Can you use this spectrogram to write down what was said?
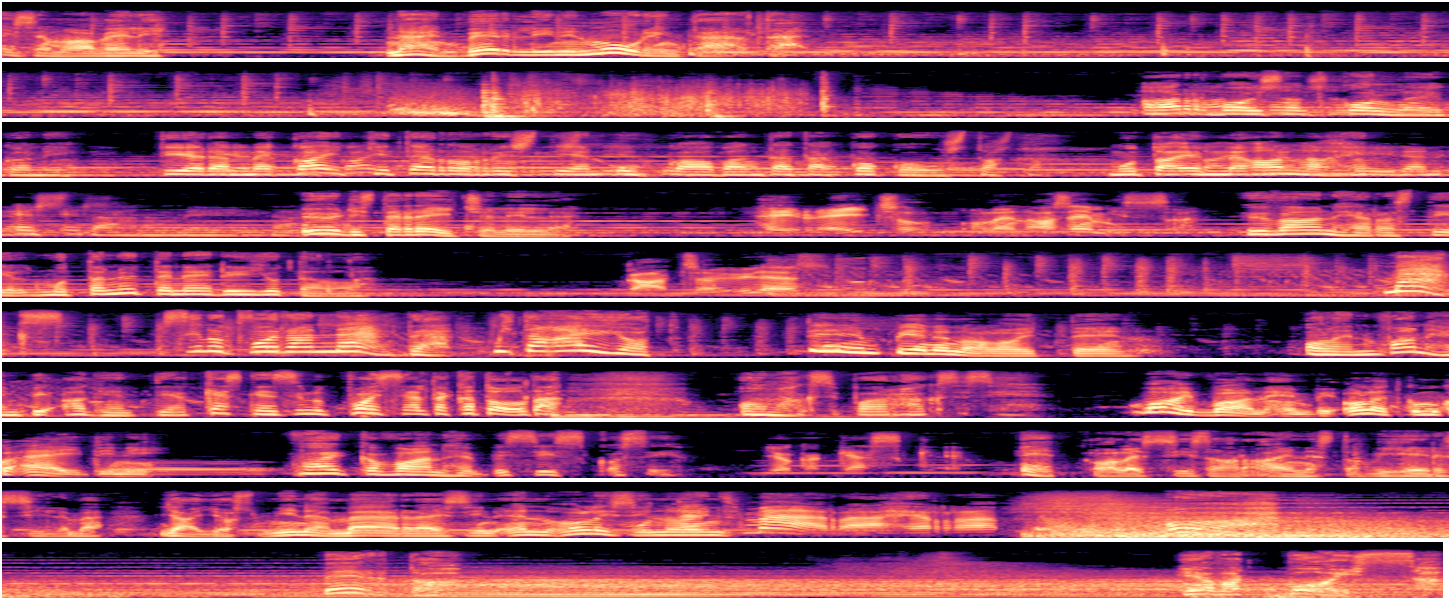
Maisemaa, veli. Näen Berliinin muurin täältä. Arvoisat kollegani, tiedämme kaikki terroristien uhkaavan tätä kokousta, mutta emme anna heidän estää meitä. Yhdistä Rachelille. Hei Rachel, olen asemissa. Hyvä on, herra Steele, mutta nyt en ehdi jutella. Katso ylös. Max, sinut voidaan nähdä. Mitä aiot? Teen pienen aloitteen. Olen vanhempi agentti ja käsken sinut pois sieltä katolta. Omaksi parhaaksesi. Vai vanhempi, oletko muka äitini? Vaikka vanhempi siskosi, joka käskee. Et ole sisarainesta vihersilmä, ja jos minä määräisin, en olisi Mutta noin... et määrää, herra. Oh! Berto! He ovat poissa.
